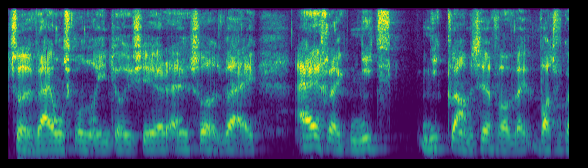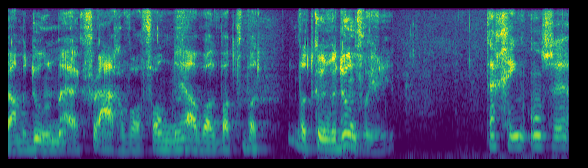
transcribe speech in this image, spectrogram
Zodat wij ons konden introduceren en zodat wij eigenlijk niet, niet kwamen zeggen van wat we kwamen doen, maar eigenlijk vragen van, van ja, wat, wat, wat, wat kunnen we doen voor jullie. Daar ging onze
